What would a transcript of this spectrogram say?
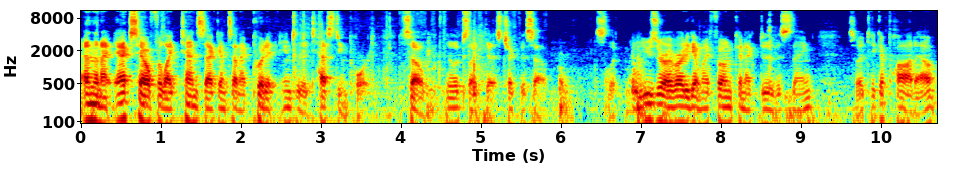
and then I exhale for like 10 seconds, and I put it into the testing port. So it looks like this. Check this out. Select my user. I've already got my phone connected to this thing. So I take a pod out.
